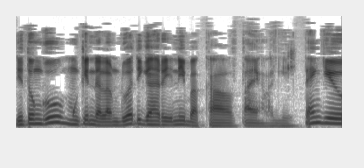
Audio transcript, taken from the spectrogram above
Ditunggu mungkin dalam 2-3 hari ini bakal tayang lagi. Thank you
